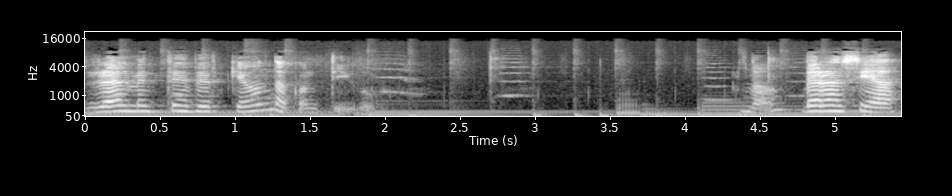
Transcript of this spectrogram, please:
realmente ver qué onda contigo. ¿No? Ver hacia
